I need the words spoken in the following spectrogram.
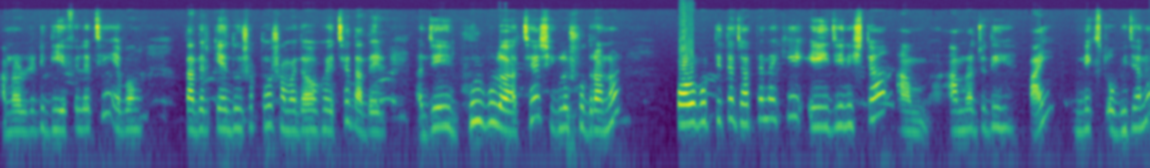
আমরা অলরেডি দিয়ে ফেলেছি এবং তাদেরকে দুই সপ্তাহ সময় দেওয়া হয়েছে। তাদের যেই ভুলগুলো আছে সেগুলো শুধরানোর। পরবর্তীতে যাতে নাকি এই জিনিসটা আম- আমরা যদি পাই নেক্সট অভিযানে,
